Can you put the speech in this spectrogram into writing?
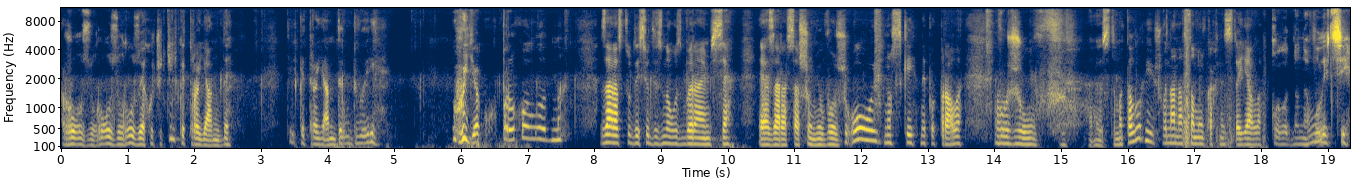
Розу, розу, розу. Я хочу тільки троянди. Тільки троянди у дворі. Ой, як прохолодно. Зараз туди-сюди знову збираємося. Я зараз Сашуню вожу. Ой, носки не попрала. Вожу в е, стоматологію, щоб вона на станоках не стояла. Холодно на вулиці.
